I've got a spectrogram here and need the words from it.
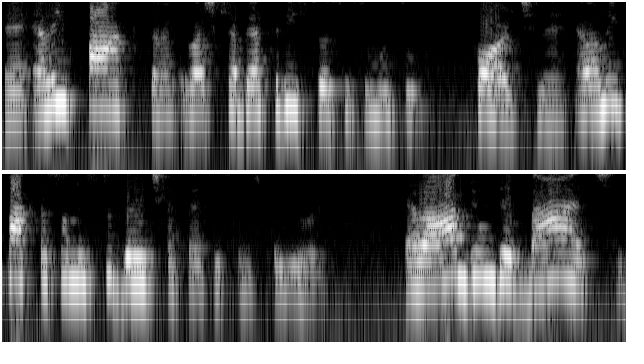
É, ela impacta, eu acho que a Beatriz trouxe isso muito forte, né? Ela não impacta só no estudante que acessa o ensino superior. Ela abre um debate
